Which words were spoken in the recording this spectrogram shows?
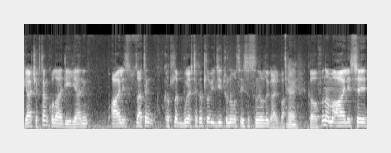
gerçekten kolay değil. Yani ailesi zaten katıla, bu yaşta katılabileceği turnuva sayısı sınırlı galiba. Evet. Gauff'un ama ailesi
